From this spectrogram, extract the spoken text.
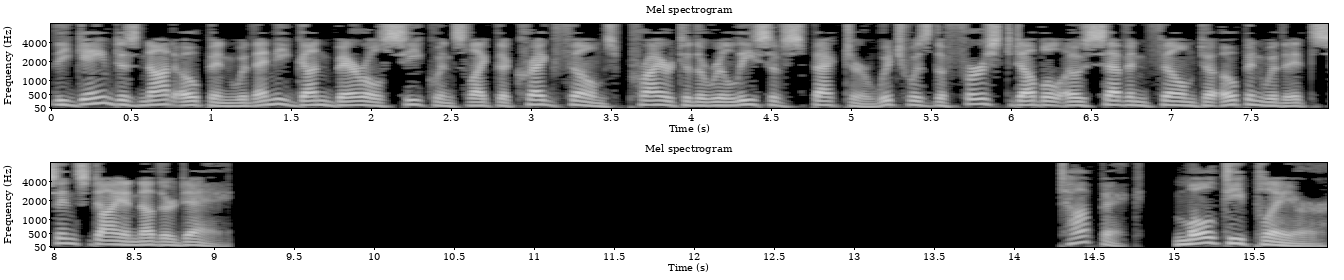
The game does not open with any gun barrel sequence like the Craig films prior to the release of Spectre which was the first 007 film to open with it since Die Another Day. Multiplayer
